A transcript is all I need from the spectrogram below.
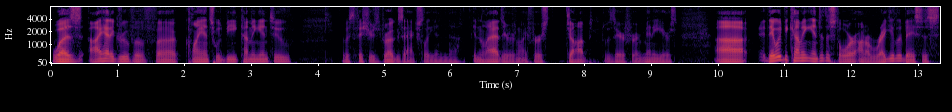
was I had a group of uh, clients would be coming into it was Fisher's Drugs actually in uh, in Ladner. My first job was there for many years. Uh, they would be coming into the store on a regular basis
